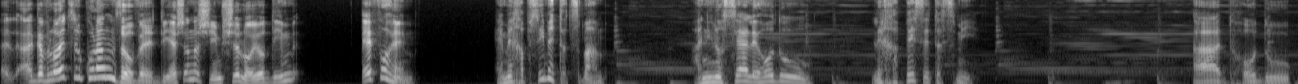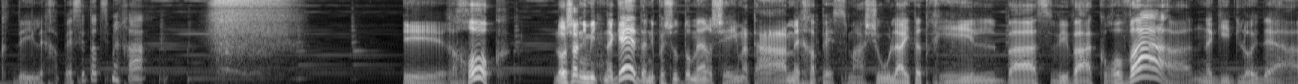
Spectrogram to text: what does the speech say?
אגב, לא אצל כולם זה עובד. יש אנשים שלא יודעים איפה הם. הם מחפשים את עצמם. אני נוסע להודו לחפש את עצמי. עד הודו כדי לחפש את עצמך? אה, רחוק. לא שאני מתנגד, אני פשוט אומר שאם אתה מחפש משהו, אולי תתחיל בסביבה הקרובה. נגיד, לא יודע,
